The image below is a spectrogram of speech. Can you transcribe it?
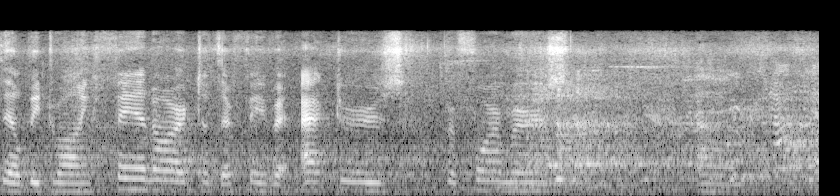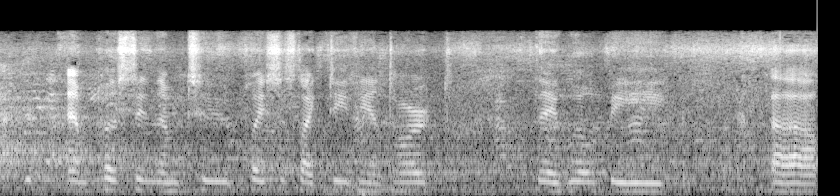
They'll be drawing fan art of their favorite actors, performers, um, and posting them to places like DeviantArt. They will be uh,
